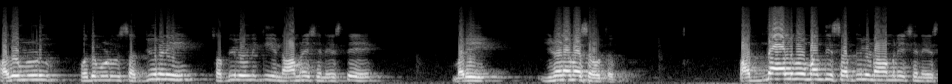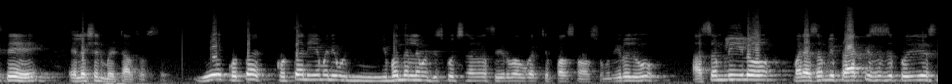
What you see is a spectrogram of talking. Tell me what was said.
పదమూడు పదమూడు సభ్యులని సభ్యులకి నామినేషన్ వేస్తే మరి యునానమస్ అవుతుంది. పద్నాలుగు మంది సభ్యులు నామినేషన్ వేస్తే ఎలక్షన్ పెట్టాల్సి వస్తుంది. ఏ కొత్త కొత్త నియమ నిబంధనలు ఏమో తీసుకొచ్చినారో? శ్రీబాబు గారు చెప్పాల్సిన అవసరం ఉంది. ఈరోజు అసెంబ్లీలో మరి అసెంబ్లీ ప్రాక్టీసెస్ ప్రొసీజర్స్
